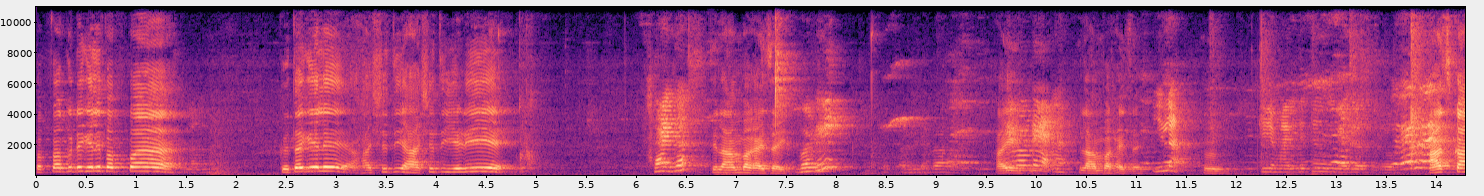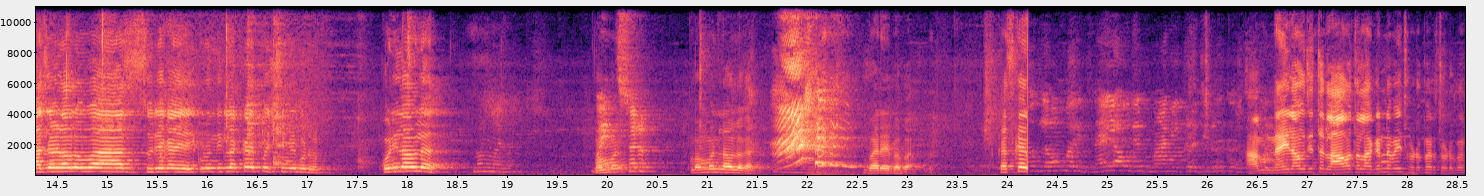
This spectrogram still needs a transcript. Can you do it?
पप्पा कुठे गेले पप्पा? कुठं गेले? हाशती हाशती येडी. काय ग तिला आंबा खायचा आहे. बडी? आई तिला आंबा खायचा आहे. हम्म. माहिती आज काजळ लावलं बाबा आज सूर्य काय इकडून निघला काय पश्चिमेकडून? कोणी लावलं? मम्मा मम्मा सर. मम्मन लावलं का? बरं आहे बाबा. कस काय? हा मग नाही लावू दे तर लावा तर लागेल ना बाई थोडंफार थोडंफार.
